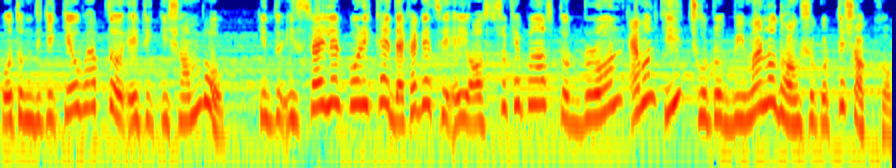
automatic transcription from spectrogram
প্রথম দিকে কেউ ভাবতো, এটি কি সম্ভব? কিন্তু ইসরায়েলের পরীক্ষায় দেখা গেছে এই অস্ত্র ক্ষেপণাস্ত্র ড্রোন, এমনকি ছোট বিমানও ধ্বংস করতে সক্ষম।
